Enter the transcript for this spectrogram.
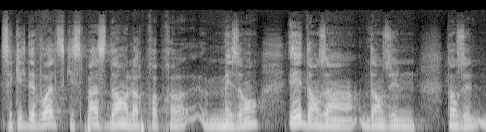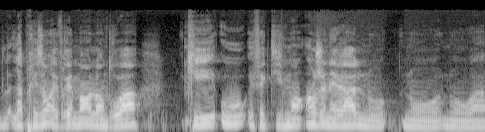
C'est qu'ils dévoilent ce qui se passe dans leur propre maison et dans un, dans une, dans une, la prison est vraiment l'endroit qui, où effectivement, en général, nous, nous, nous, euh,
